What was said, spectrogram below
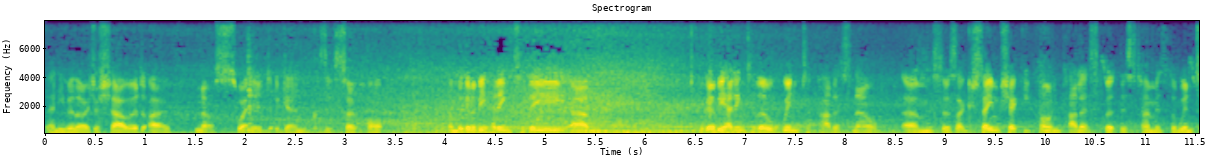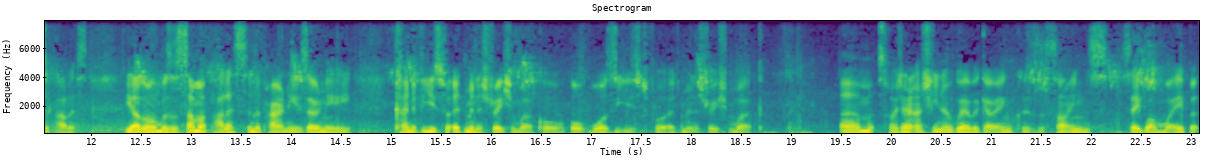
and even though I just showered, I've now sweated again because it's so hot. And we're going to be heading to the um, We're going to be heading to the Winter Palace now. Um, so it's like same Sheki Khan Palace, but this time it's the Winter Palace. The other one was a Summer Palace, and apparently was only kind of used for administration work, or, or was used for administration work. Um, so I don't actually know where we're going because the signs say one way, but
